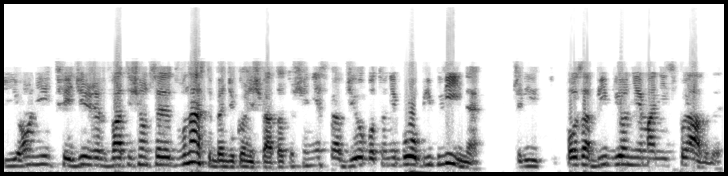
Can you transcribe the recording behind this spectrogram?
i oni twierdzili, że w 2012 będzie koniec świata, to się nie sprawdziło, bo to nie było biblijne, czyli poza Biblią nie ma nic prawdy.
